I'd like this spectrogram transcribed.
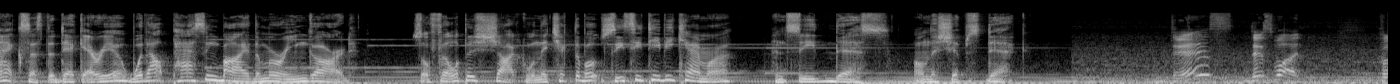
access the deck area without passing by the Marine Guard. So Philip is shocked when they check the boat's CCTV camera and see this on the ship's deck. This? This what? Ow!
